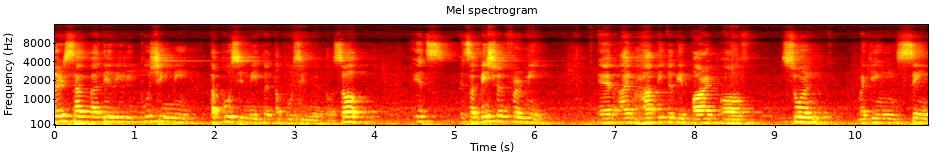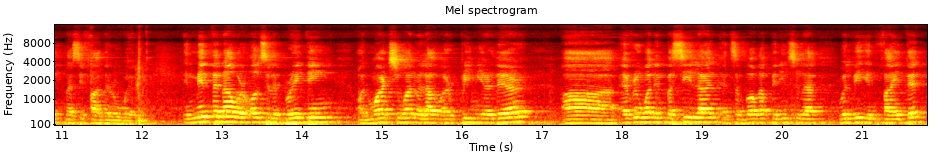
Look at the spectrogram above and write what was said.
there's somebody really pushing me, tapusin mo ito, tapusin mo ito. So, it's, it's a mission for me. And I'm happy to be part of soon maging saint na si Father Ruel. In Mindanao, we're all celebrating. On March 1, we'll have our premiere there. Uh, everyone in Basilan and Zamboanga Peninsula will be invited.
